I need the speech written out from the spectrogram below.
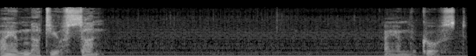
I am not your son. I am the ghost.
